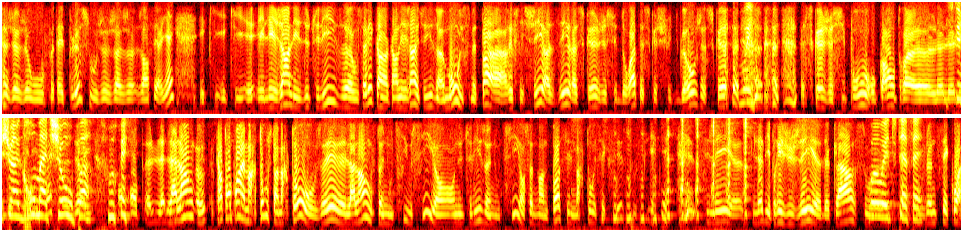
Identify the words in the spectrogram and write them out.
je, ou peut-être plus, ou je, j'en sais rien, et qui, et qui, et les gens les utilisent. Vous savez, quand, quand les gens utilisent un mot, ils se mettent pas à réfléchir, à se dire, est-ce que je suis de droite, est-ce que je suis de gauche, est-ce que, oui. est-ce que je suis pour ou contre le. Est-ce que je suis un gros macho ou pas? la langue, quand on prend un marteau, c'est un marteau vous savez, la langue, c'est un outil aussi. On, utilise un outil. On se demande pas si le marteau est sexiste ou euh, s'il a des préjugés euh, de classe ou, oui, oui, tout à fait. je ne sais quoi.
